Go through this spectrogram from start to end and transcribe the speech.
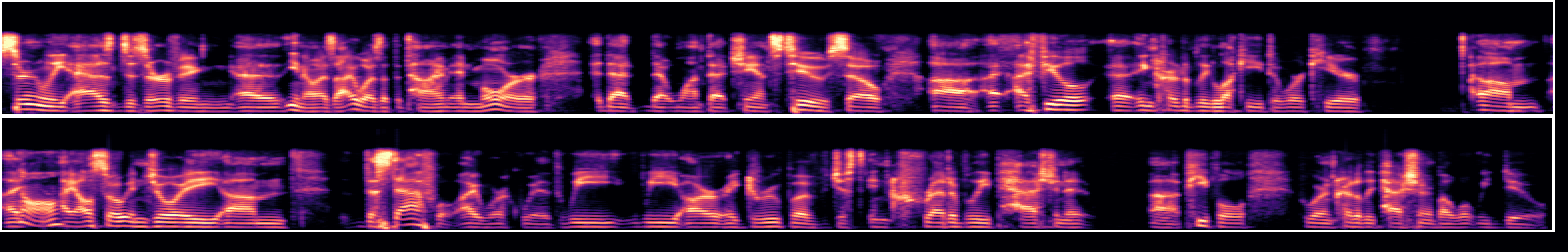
certainly as deserving as you know as I was at the time and more that that want that chance too. So uh, I, I, feel uh, incredibly lucky to work here. Um, I, I, also enjoy um, the staff I work with. We we are a group of just incredibly passionate uh, people who are incredibly passionate about what we do,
